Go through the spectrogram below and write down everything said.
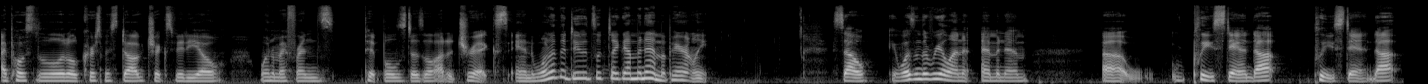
I posted a little Christmas dog tricks video. One of my friends Pitbulls does a lot of tricks, and one of the dudes looked like Eminem apparently. So it wasn't the real Eminem. Uh, please stand up. Please stand up.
